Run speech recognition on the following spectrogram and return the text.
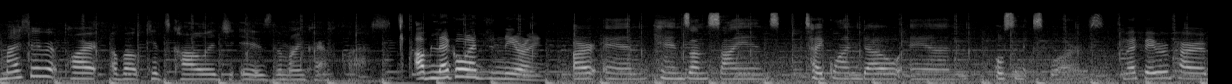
My favorite part about Kids College is the Minecraft class. Um, Lego engineering. Art and hands-on science, Taekwondo, and Ocean Explorers. My favorite part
